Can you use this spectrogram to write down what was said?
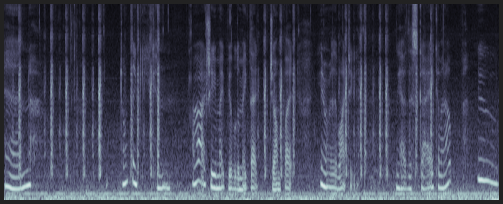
And don't think you can well, actually you might be able to make that jump, but you don't really want to. We have this guy coming up. Ooh.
